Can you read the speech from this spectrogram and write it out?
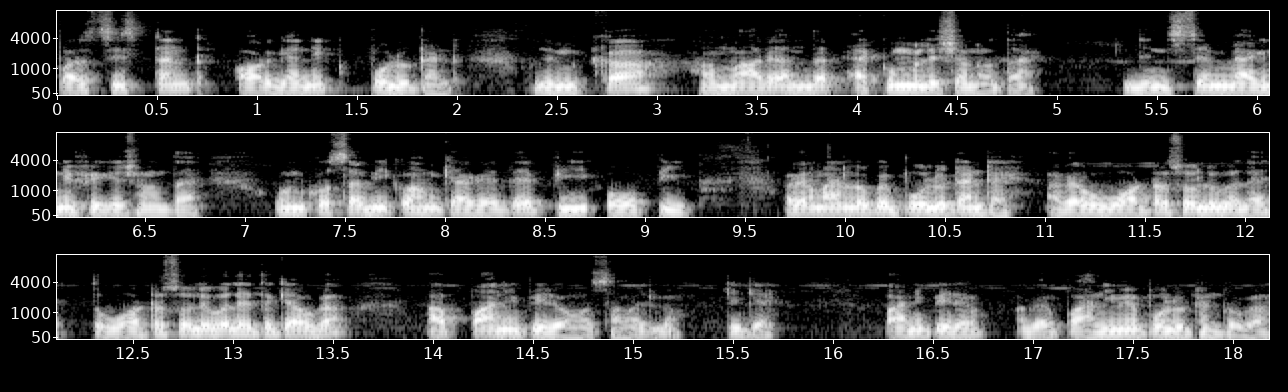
परसिस्टेंट ऑर्गेनिक पोल्यूटेंट जिनका हमारे अंदर एक्यूमुलेशन होता है, जिनसे मैग्निफिकेशन होता है। उनको सभी को हम क्या कहते हैं? पी ओ पी अगर मान लो कोई पोल्यूटेंट है, अगर वो वाटर सोल्यूबल है तो वाटर सोल्यूबल है तो क्या होगा? आप पानी पी रहे हो, समझ लो, ठीक है? पानी पी रहे हो? अगर पानी में पोल्यूटेंट होगा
